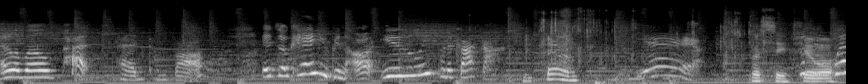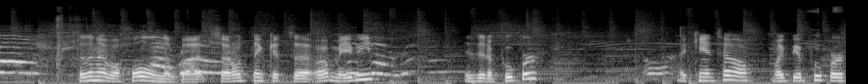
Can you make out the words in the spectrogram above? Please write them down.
LOL pet's head comes off, it's okay. You can uh, easily put it back on. You can. Yeah. Let's see. She have a, Way. doesn't have a hole in the butt, so I don't think it's a. Oh, maybe. Is it a pooper? Oh, I can't tell. Might be a pooper.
